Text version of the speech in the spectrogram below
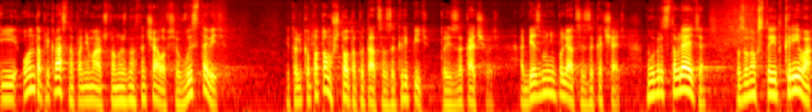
И он-то прекрасно понимает, что нужно сначала все выставить, и только потом что-то пытаться закрепить, то есть закачивать, а без манипуляций закачать. Ну вы представляете, позвонок стоит криво,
